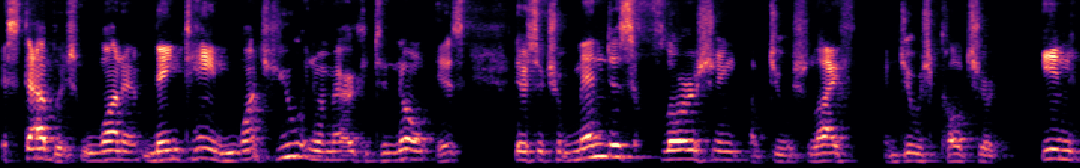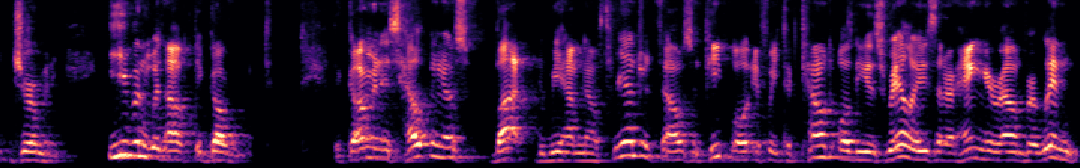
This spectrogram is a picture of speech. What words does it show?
establish, we want to maintain, we want you in America to know is there's a tremendous flourishing of Jewish life and Jewish culture in Germany, even without the government. The government is helping us, but we have now 300,000 people. If we could count all the Israelis that are hanging around Berlin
